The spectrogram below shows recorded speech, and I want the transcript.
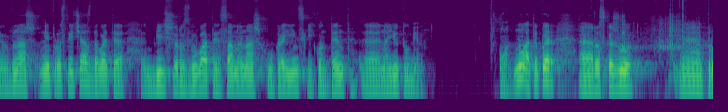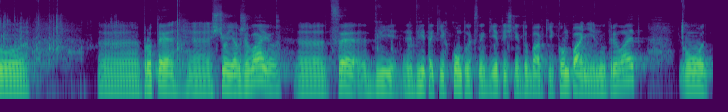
в наш непростий час давайте більше розвивати саме наш український контент е, на Ютубі. От. Ну, а тепер е, розкажу е, про, е, про те, що я вживаю. Це дві, дві таких комплексних дієтичних добавки компанії Nutrilite. От,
